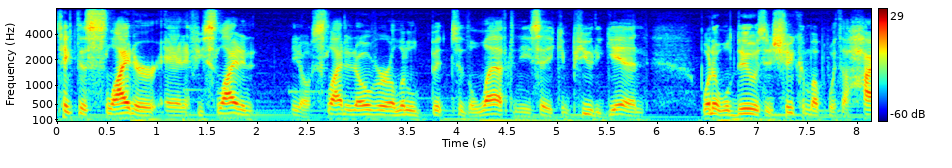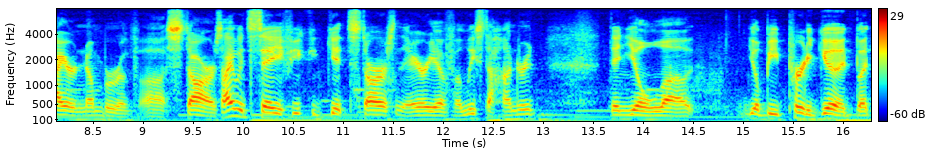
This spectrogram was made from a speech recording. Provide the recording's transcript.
Take this slider and if you slide it, you know, slide it over a little bit to the left and you say compute again, what it will do is it should come up with a higher number of uh, stars. I would say if you could get stars in the area of at least 100, then you'll uh, you'll be pretty good. But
